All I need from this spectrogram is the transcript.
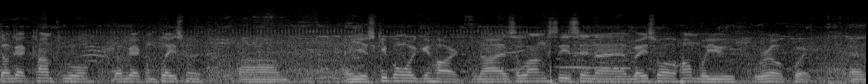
don't get comfortable. Don't get complacent. Um, and you just keep on working hard. You know, it's a long season, and baseball will humble you real quick. And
